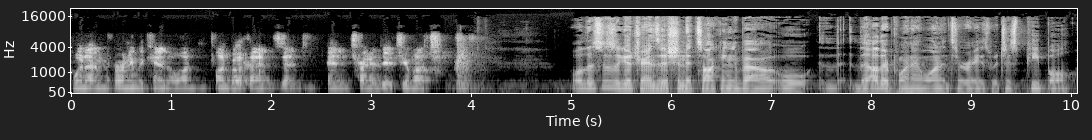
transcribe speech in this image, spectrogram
when I'm burning the candle on on both ends and and trying to do too much. Well, this is a good transition to talking about the other point I wanted to raise, which is people.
